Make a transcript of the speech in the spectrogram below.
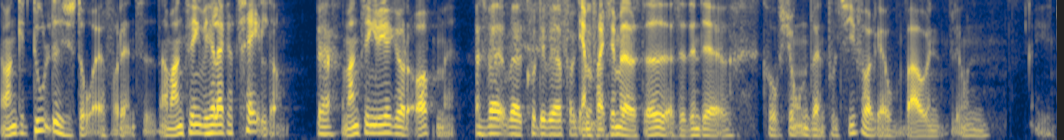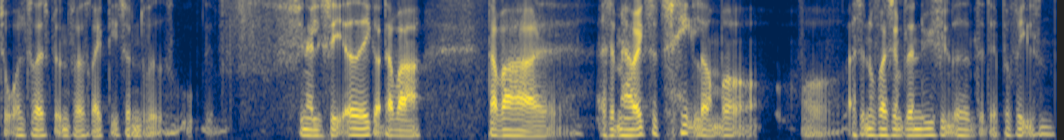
der er mange gedulte historier fra den tid. Der er mange ting, vi heller ikke har talt om. Ja. Der er mange ting, vi ikke har gjort op med. Altså, hvad, hvad kunne det være for eksempel? Jamen, for eksempel er der stadig, altså den der korruption blandt politifolk er jo, var jo en, blev en, i 52 blev den først rigtig sådan, du ved, finaliseret, ikke? Og der var, der var, øh, altså man har jo ikke så talt om, hvor, hvor, altså nu for eksempel den nye film, der hedder det der Befrielsen,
